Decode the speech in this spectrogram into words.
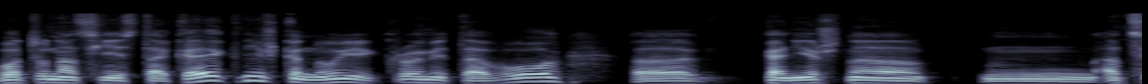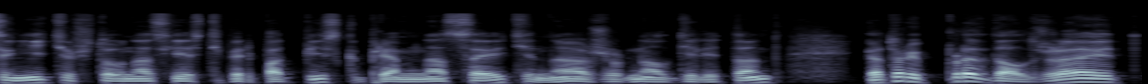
Вот у нас есть такая книжка, ну и кроме того, конечно, оцените, что у нас есть теперь подписка прямо на сайте на журнал «Дилетант», который продолжает,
